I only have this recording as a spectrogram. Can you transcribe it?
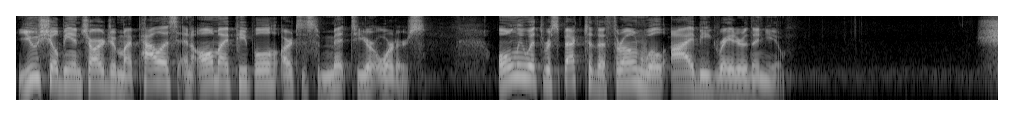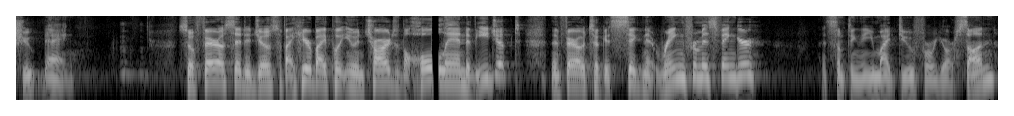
You shall be in charge of my palace, and all my people are to submit to your orders. Only with respect to the throne will I be greater than you. Shoot, dang. So Pharaoh said to Joseph, I hereby put you in charge of the whole land of Egypt. Then Pharaoh took a signet ring from his finger. That's something that you might do for your son.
